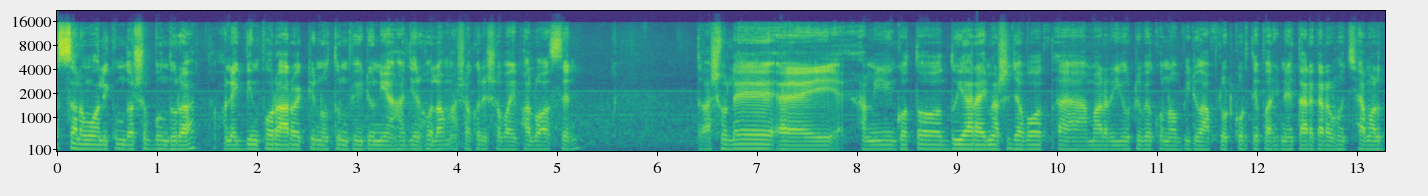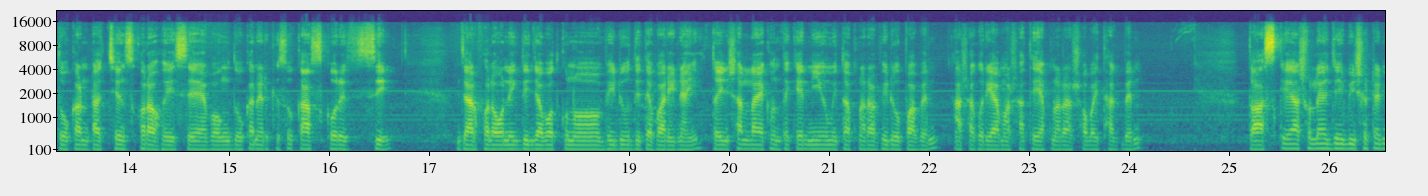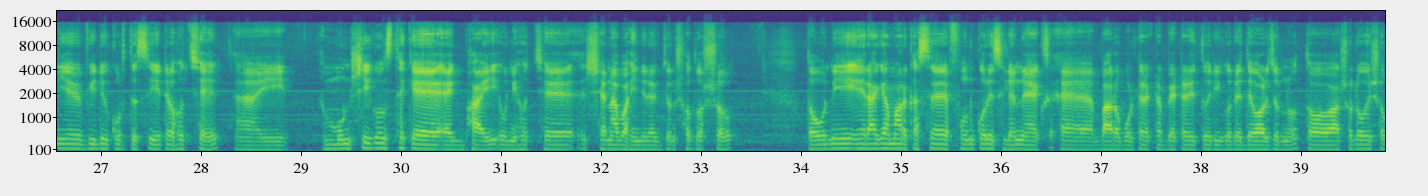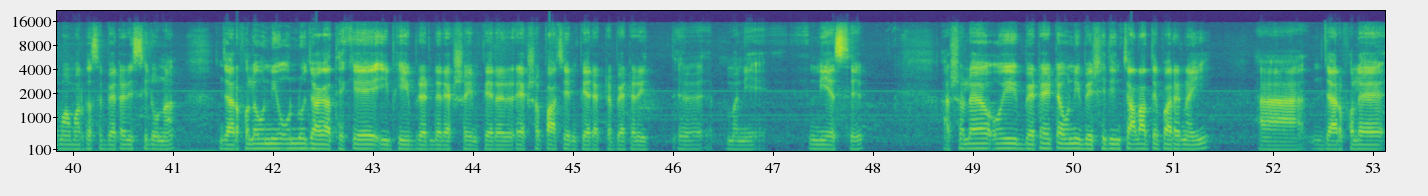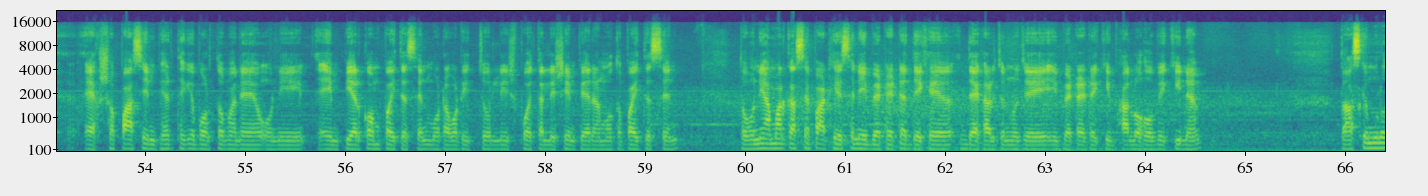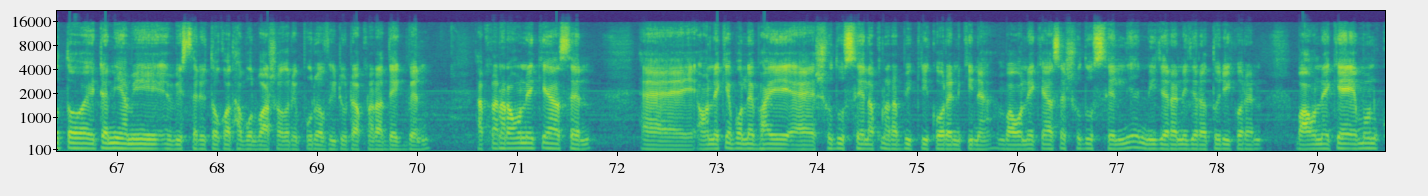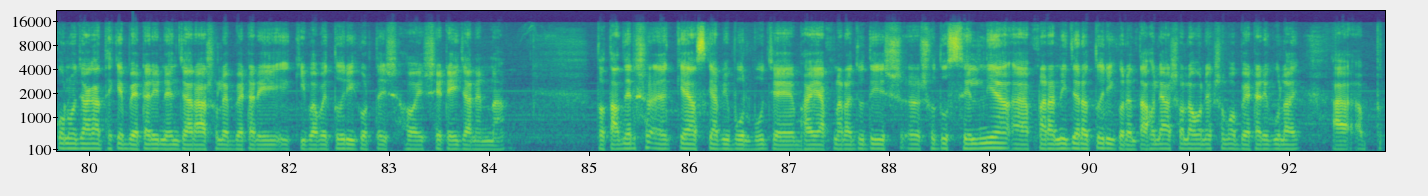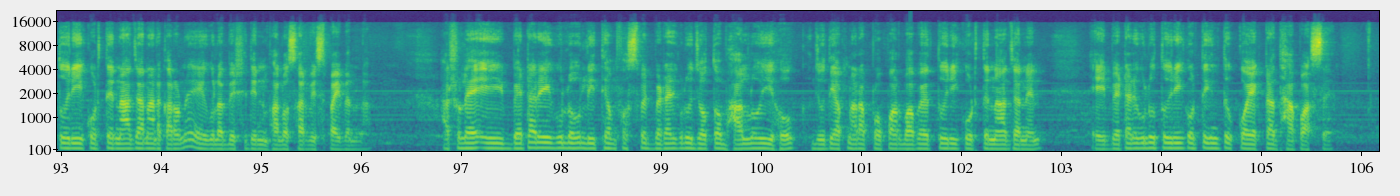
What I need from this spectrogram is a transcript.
আসসালামু আলাইকুম দর্শক বন্ধুরা। অনেক দিন পর আরও একটি নতুন ভিডিও নিয়ে হাজির হলাম। আশা করি সবাই ভালো আছেন। তো আসলে আমি গত দুই আড়াই মাস যাবৎ আমার ইউটিউবে কোনো ভিডিও আপলোড করতে পারি নাই। তার কারণ হচ্ছে আমার দোকানটা চেঞ্জ করা হয়েছে এবং দোকানের কিছু কাজ করেছি, যার ফলে অনেক দিন যাবৎ কোনো ভিডিও দিতে পারি নাই। তো ইনশাল্লাহ এখন থেকে নিয়মিত আপনারা ভিডিও পাবেন। আশা করি আমার সাথে আপনারা সবাই থাকবেন। তো আজকে আসলে যে বিষয়টা নিয়ে ভিডিও করতেছি, এটা হচ্ছে, এই মুন্সীগঞ্জ থেকে এক ভাই, উনি হচ্ছে সেনাবাহিনীর একজন সদস্য। তো উনি এর আগে আমার কাছে ফোন করেছিলেন এক বারো ভোল্টের একটা ব্যাটারি তৈরি করে দেওয়ার জন্য। তো আসলে ওই সময় আমার কাছে ব্যাটারি ছিল না, যার ফলে উনি অন্য জায়গা থেকে ইভি ব্র্যান্ডের একশো এমপিয়ারের, একশো পাঁচ এমপিয়ার একটা ব্যাটারি মানে নিয়েছে। আসলে ওই ব্যাটারিটা উনি বেশি দিন চালাতে পারে নাই। যার ফলে একশো পাঁচ এমপিয়ার থেকে বর্তমানে উনি এমপিয়ার কম পাইতেছেন, মোটামুটি চল্লিশ পঁয়তাল্লিশ এমপিয়ারের মতো পাইতেছেন। তো উনি আমার কাছে পাঠিয়েছেন এই ব্যাটারিটা দেখে, দেখার জন্য যে এই ব্যাটারিটা কি ভালো হবে কি না। তো আজকে মূলত এটা নিয়ে আমি বিস্তারিত কথা বলব, আশা করি পুরো ভিডিওটা আপনারা দেখবেন। আপনারা অনেকে আছেন অনেকে বলে ভাই শুধু সেল আপনারা বিক্রি করেন কিনা বা অনেকে আছে শুধু সেল নিয়ে নিজেরা নিজেরা তৈরি করেন। বা অনেকে এমন কোনো জায়গা থেকে ব্যাটারি নেন যারা আসলে ব্যাটারি কীভাবে তৈরি করতে হয় সেটাই জানেন না। তো তাদেরকে আজকে আমি বলব যে ভাই আপনারা যদি শুধু সেল নিয়ে আপনারা নিজেরা তৈরি করেন তাহলে আসলে অনেক সময় ব্যাটারিগুলাই আহ, তৈরি করতে না জানার কারণে এগুলো বেশি দিন ভালো সার্ভিস পাইবেন না। আসলে এই ব্যাটারিগুলো লিথিয়াম ফসফেট ব্যাটারিগুলো যত ভালোই হোক, যদি আপনারা প্রপারভাবে তৈরি করতে না জানেন, এই ব্যাটারিগুলো তৈরি করতে কিন্তু কয়েকটা ধাপ আছে।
